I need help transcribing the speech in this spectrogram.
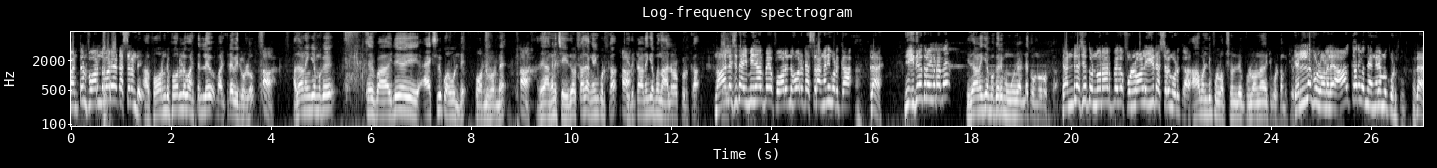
one ten four hundred four Duster ഉണ്ട്. ഫോർ ഇന്റു ഫോറിൽ വൺ ടെല്ലിൽ വൺ ടെല്ലേ വരുള്ളൂ. അതാണെങ്കിൽ നമുക്ക് അതിൽ ആക്സിൽ കുറവുണ്ട് ഫോർ ഇന്റു ഫോറിന്റെ ആ. അത് അങ്ങനെ ചെയ്ത് കൊടുക്കാതെ അങ്ങനെയും കൊടുക്കാം. ചെയ്തിട്ടാണെങ്കിൽ നമുക്ക് നാലര ഉറപ്പ് കൊടുക്കാം. നാല് ലക്ഷത്തി അമ്പതിനായിരം റുപ്യ ഫോർ ഇന്റു ഫോർ ഡസ്റ്റർ അങ്ങനെയും കൊടുക്കാം അല്ലേ? ഇതിനെത്ര ഇതാണെങ്കിൽ നമുക്ക് ഒരു മൂന്ന് രണ്ട് തൊണ്ണൂറ് കൊടുക്കാം. രണ്ട് ലക്ഷത്തി തൊണ്ണൂറായിരം രൂപയ്ക്ക് ഫുൾ ഓൺ ഈ ഡസ്റ്ററും കൊടുക്കാം ആ വണ്ടി ഫുൾ ഓപ്ഷനിൽ ഫുൾ ഓൺ ആയിട്ട് കൊടുക്കാൻ പറ്റും എല്ലാം ഫുൾ ഓണല്ലേ ആൾക്കാർ വന്ന് എങ്ങനെ നമ്മൾ കൊടുക്കും അല്ലേ?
